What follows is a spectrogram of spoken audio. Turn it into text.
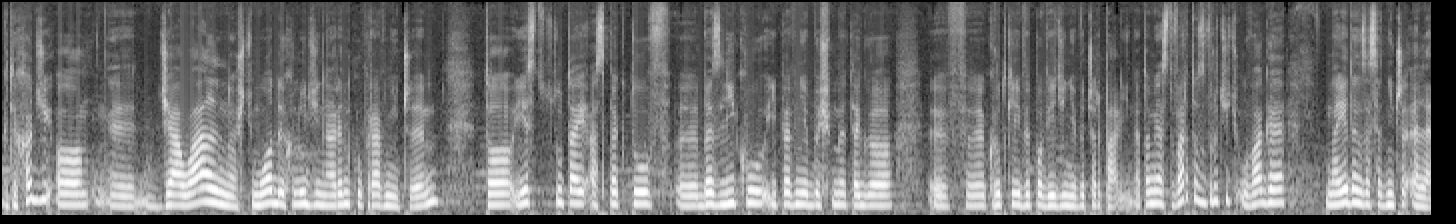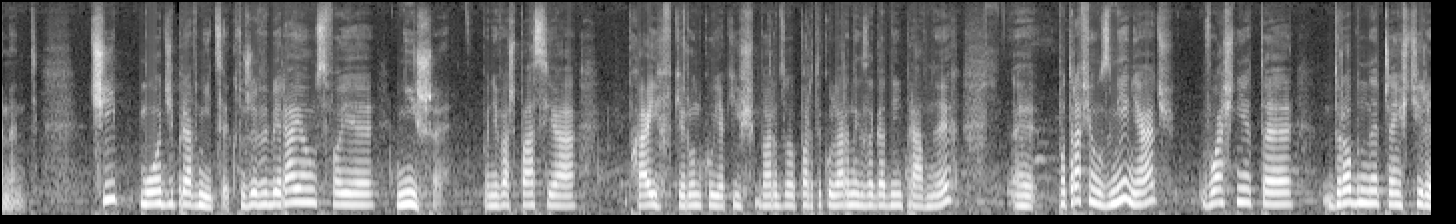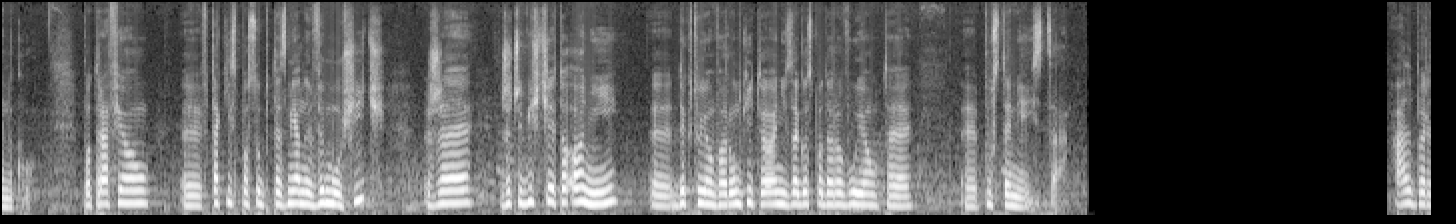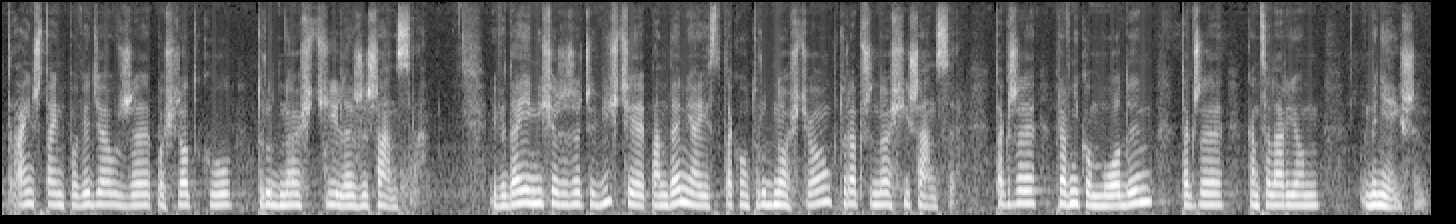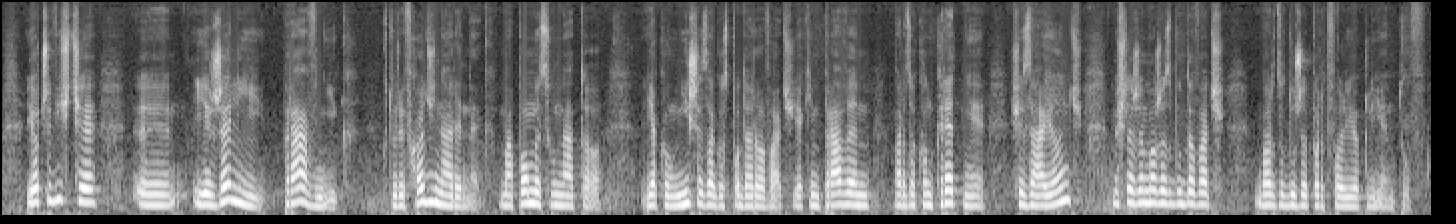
Gdy chodzi o y, działalność młodych ludzi na rynku prawniczym, to jest tutaj aspektów y, bez liku i pewnie byśmy tego y, w krótkiej wypowiedzi nie wyczerpali. Natomiast warto zwrócić uwagę na jeden zasadniczy element. Ci młodzi prawnicy, którzy wybierają swoje nisze, ponieważ pasja pcha ich w kierunku jakichś bardzo partykularnych zagadnień prawnych, potrafią zmieniać właśnie te drobne części rynku potrafią y, w taki sposób te zmiany wymusić, że rzeczywiście to oni y, dyktują warunki, to oni zagospodarowują te y, puste miejsca. Albert Einstein powiedział, że pośrodku trudności leży szansa. I wydaje mi się, że rzeczywiście pandemia jest taką trudnością, która przynosi szansę. Także prawnikom młodym, także kancelariom mniejszym. I oczywiście, y, jeżeli prawnik, który wchodzi na rynek, ma pomysł na to, jaką niszę zagospodarować, jakim prawem bardzo konkretnie się zająć, myślę, że może zbudować bardzo duże portfolio klientów.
